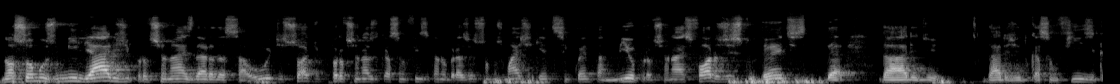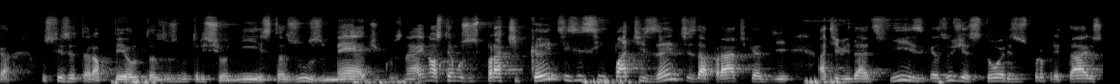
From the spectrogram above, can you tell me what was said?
Nós somos milhares de profissionais da área da saúde, só de profissionais de educação física no Brasil somos mais de 550 mil profissionais, fora os estudantes da, da área de da área de educação física, os fisioterapeutas, os nutricionistas, os médicos, né? Aí nós temos os praticantes e simpatizantes da prática de atividades físicas, os gestores, os proprietários,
